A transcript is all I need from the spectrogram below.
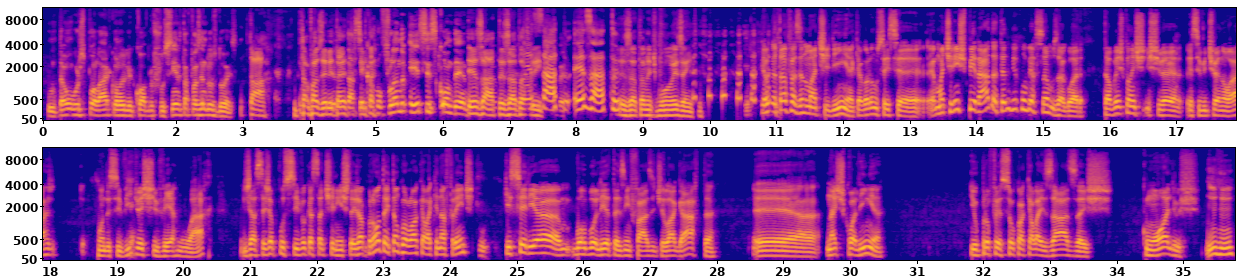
Então o urso polar, quando ele cobre o focinho, ele tá fazendo os dois. Tá. Tá fazendo. Ele, Ele tá, tá se ele tá- camuflando e se escondendo. Exato, exatamente. Exato, exato. Exatamente, bom exemplo. Eu, eu tava fazendo uma tirinha, que agora eu não sei se é. É uma tirinha inspirada até no que conversamos agora. Talvez quando a gente estiver, esse vídeo estiver no ar, quando esse vídeo estiver no ar, já seja possível que essa tirinha esteja pronta. Então coloque ela aqui na frente, que seria borboletas em fase de lagarta é, na escolinha e o professor com aquelas asas com olhos Uhum.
